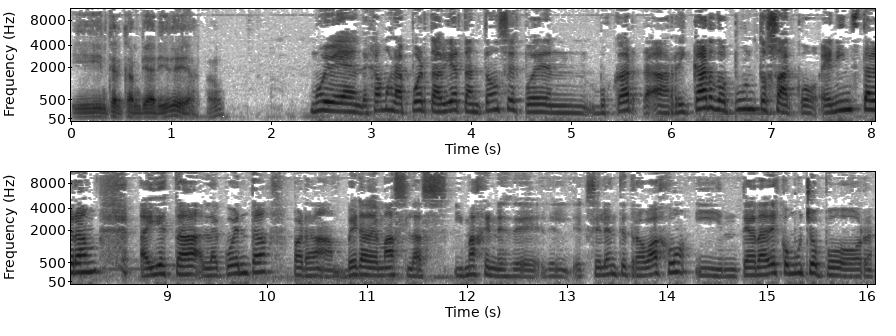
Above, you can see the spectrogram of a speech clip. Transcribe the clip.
y intercambiar ideas, ¿no? Muy bien, dejamos la puerta abierta entonces, pueden buscar a ricardo.saco en Instagram, ahí está la cuenta para ver además las imágenes del excelente trabajo y te agradezco mucho por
